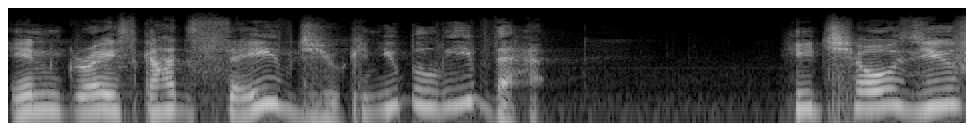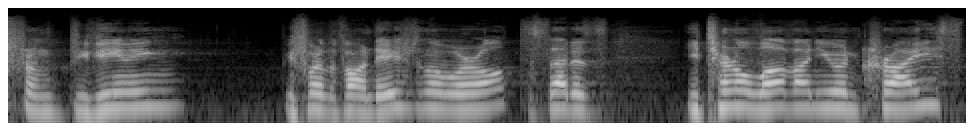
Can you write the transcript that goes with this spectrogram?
In grace, God saved you. Can you believe that? He chose you from beginning before the foundation of the world to set his eternal love on you in Christ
